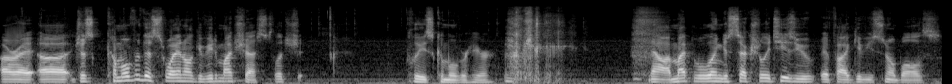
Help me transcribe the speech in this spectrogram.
All right. Uh, just come over this way, and I'll give you to my chest. Let's. Please come over here. Now, I might be willing to sexually tease you if I give you snowballs.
